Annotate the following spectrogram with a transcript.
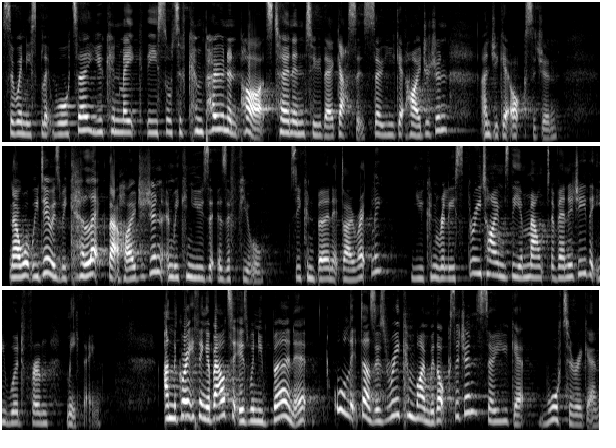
So when you split water, you can make these sort of component parts turn into their gases. So you get hydrogen and you get oxygen. Now what we do is we collect that hydrogen and we can use it as a fuel. So you can burn it directly you can release three times the amount of energy that you would from methane. And the great thing about it is when you burn it, all it does is recombine with oxygen, so you get water again.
